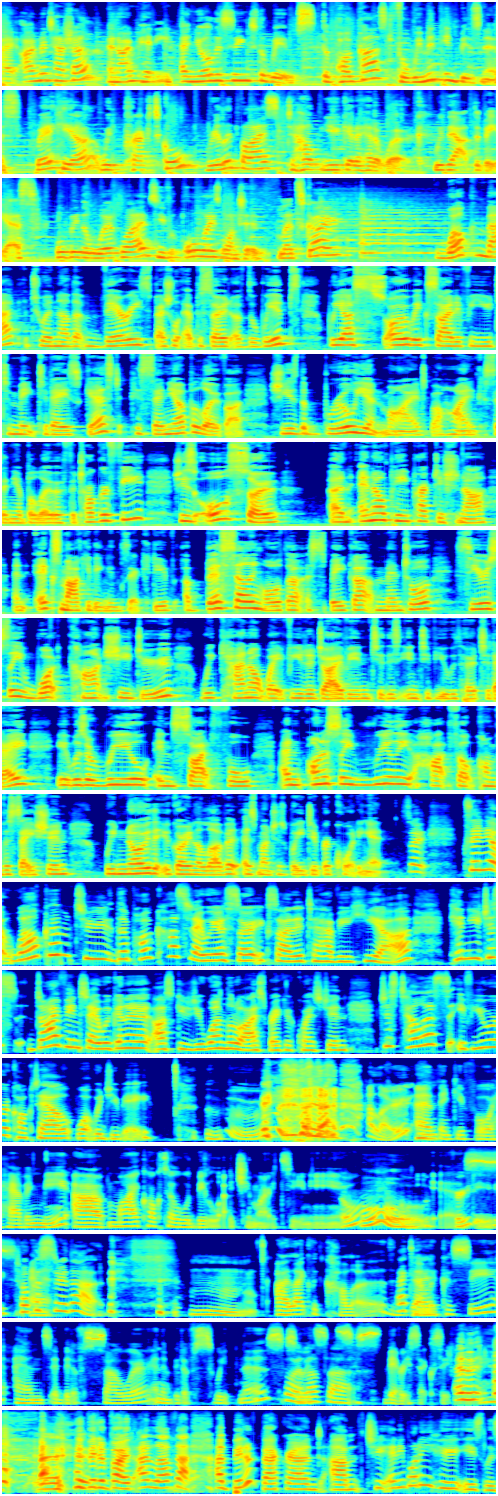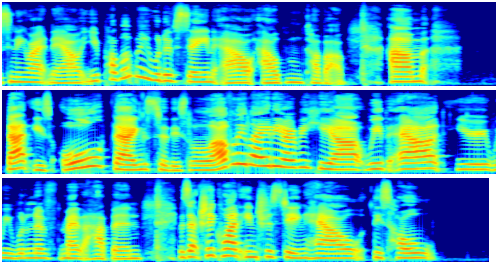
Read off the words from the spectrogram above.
Hi, I'm Natasha, And I'm Penny, and you're listening to The Wibs. the podcast for women in business We're here with practical, real advice to help you get ahead at work. without the BS. We'll be the work wives you've always wanted. Let's go. Welcome back to another very special episode of The Wibs. We are so excited for you to meet today's guest, Ksenia Belova. She is the brilliant mind behind Ksenia Belova Photography. She's also an NLP practitioner, an ex marketing executive, a best selling author, a speaker, mentor. Seriously, what can't she do? We cannot wait for you to dive into this interview with her today. It was a real, insightful, and honestly, really heartfelt conversation. We know that you're going to love it as much as we did recording it. So, Ksenia, welcome to the podcast today. We are so excited to have you here. Can you just dive in today? We're going to ask you to do one little icebreaker question. Just tell us if you were a cocktail, what would you be? Ooh. Hello, and thank you for having me. Uh, my cocktail would be lychee martini. Oh, Yes. fruity. Talk us Uh, through that. Mm, I like the color, the Okay. delicacy, and a bit of sour and a bit of sweetness. Oh, I so love it's, that. very sexy. a bit of both. I love that. A bit of background um, to anybody who is listening right now. You probably would have seen our album cover. Um, that is all thanks to this lovely lady over here. Without you, we wouldn't have made it happen. It was actually quite interesting how this whole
